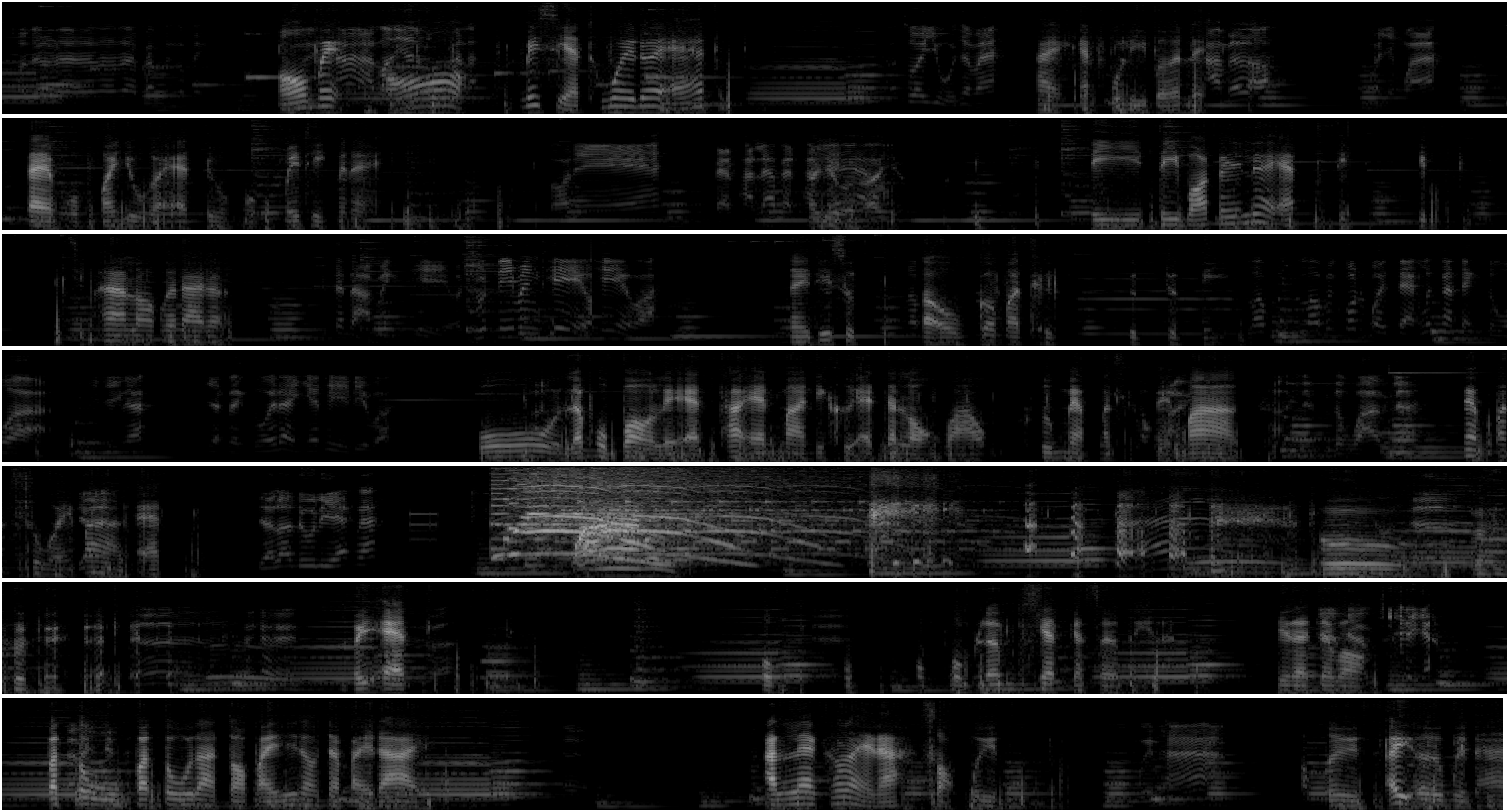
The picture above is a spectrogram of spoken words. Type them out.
เอาเดี๋ยวเดี๋ยวเดี๋ยวเดี๋ยวแป๊บนึงแป๊บนึงอ๋อไม่ห้าเราอ๋อจะลงกันละไม่เสียถ้วยด้วยแอดช่วยอยู่ใช่ไหมใช่งั้นกูรีเบิร์ดเลยข้ามแล้วเหรอว่ายังวะแต่ผมมาอยู่กับแอดอยู่ผมไม่ทิ้งไปไหนรอแน่แปดพันแล้วแปดพันเอาอยู่แล้วเอาอยู่ตีตีบอสไปเรื่อยๆแอดสิบสิบสิบห้ารอบก็ได้แล้วกระดาษแม่งเท่ว่ะชุดนี้แม่งเท่ว่ะเท่ว่ะ ในที่สุดเราก็มาถึงจุดจุดนี้ เราเราเป็นคนห่วยแตกเรื่องการแต่งตัวอะจริงๆนะ อยากแต่งตัวให้ได้อย่างเงี้ยเท่ดีวะโอ้ แล้วผมบอกเลยแอด ถ้าแอดมานี่คือแอดจะร้องว้าว คือแมปมันสวยมาก อะเดี๋ยวกูต้องว้าวอีกแล้ว แมปมันสวยมากแอด เดี๋ยวเราดูรีแอคนะว้าวโอ้เออเออเออเฮ้ยแอด ผม ผมผมเริ่มเครียดกับเซิร์ฟนี้แล้วมีอะไรจะบอกเดี๋ยวเดี๋ยวประตูประตูด่านต่อไปที่เราจะไปได้ อันแรกเท่าไหร่นะสองหมื่นหมื่นห้าสองหมื่นเอ้ยเออหมื่นห้า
